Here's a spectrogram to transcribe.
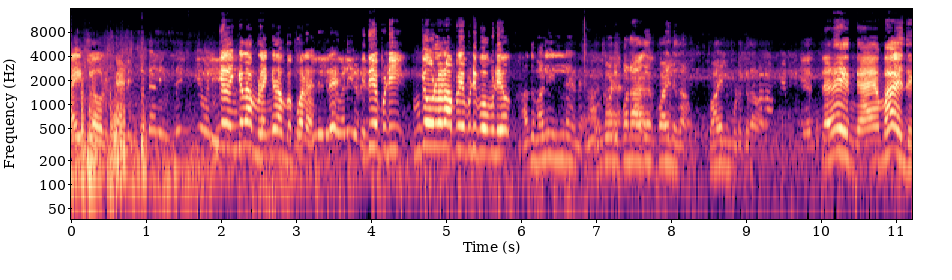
ரைட்டில் ஒரு டேனிங் இங்கே இங்கே தான் இங்கே தான் போல. இது எப்படி? இங்கே உள்ளனா அப்போ எப்படி போக முடியும்? அது வழி இல்லைன்னு அங்க ஓடி போனா அது கோயில் தான் கோயில் முடுக்கு தான். என்னடே நியாயமா இது?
